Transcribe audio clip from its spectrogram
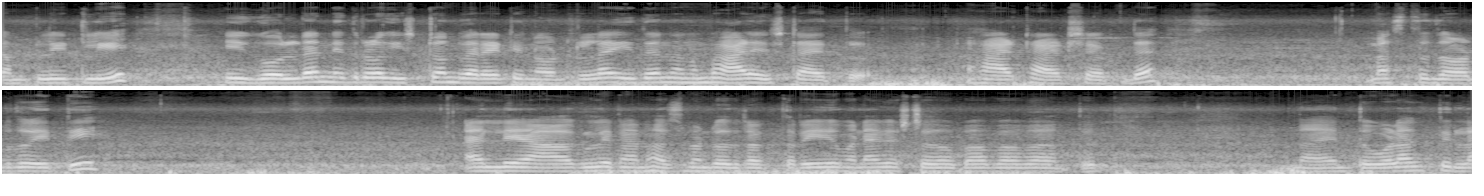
ಕಂಪ್ಲೀಟ್ಲಿ ಈ ಗೋಲ್ಡನ್ ಇದ್ರೊಳಗೆ ಇಷ್ಟೊಂದು ವೆರೈಟಿ ನೋಡ್ರಲ್ಲ ಇದು ನನಗೆ ಭಾಳ ಇಷ್ಟ ಆಯಿತು. ಹಾರ್ಟ್ ಹಾರ್ಟ್ ಶೇಪ್ದ ಮಸ್ತ್ ದೊಡ್ಡದು ಐತಿ. ಅಲ್ಲಿ ಆಗಲೇ ನನ್ನ ಹಸ್ಬೆಂಡ್ ಹೋದ್ರಾಗ್ತಾರೆ ಮನ್ಯಾಗ ಅಷ್ಟು ಬಾಬಾ ಬಾ ನಾ ಏನು ತೊಗೊಳಕ್ತಿಲ್ಲ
